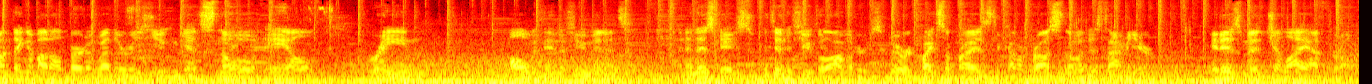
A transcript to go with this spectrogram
One thing about Alberta weather is you can get snow, hail, rain all within a few minutes. And in this case, within a few kilometers. We were quite surprised to come across snow at this time of year. It is mid-July after all.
